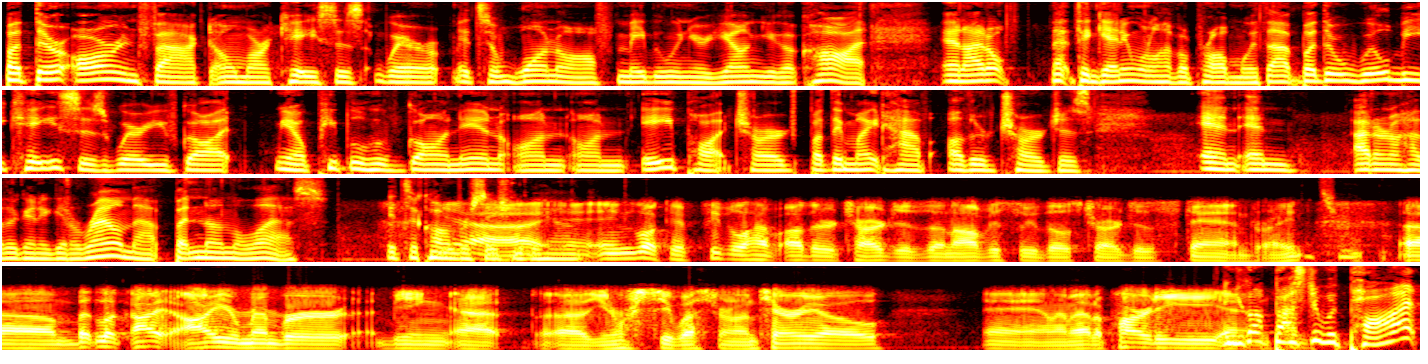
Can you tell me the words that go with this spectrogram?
But there are, in fact, Omar cases where it's a one-off. Maybe when you're young, you got caught, and I don't think anyone will have a problem with that. But there will be cases where you've got you know people who've gone in on on a pot charge, but they might have other charges, and and I don't know how they're going to get around that. But nonetheless, it's a conversation Yeah, to be had. and, and look, if people have other charges, then obviously those charges stand, right? Um, but look, I, I remember being at uh, University of Western Ontario, and I'm at a party. And you got busted with pot?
